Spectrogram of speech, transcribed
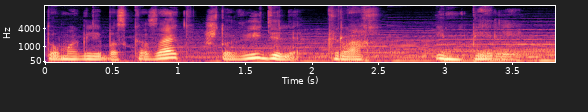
то могли бы сказать, что видели крах империи.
